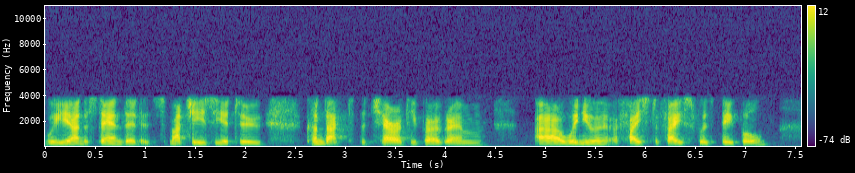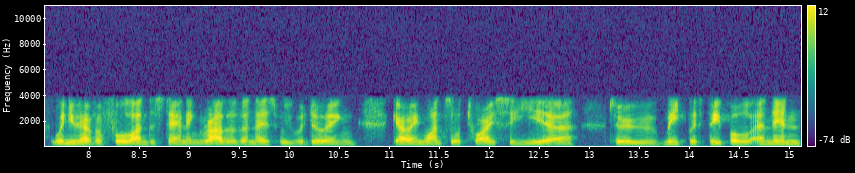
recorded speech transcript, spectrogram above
we understand that it's much easier to conduct the charity program uh, when you're face to face with people, when you have a full understanding, rather than as we were doing, going once or twice a year to meet with people. And then,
